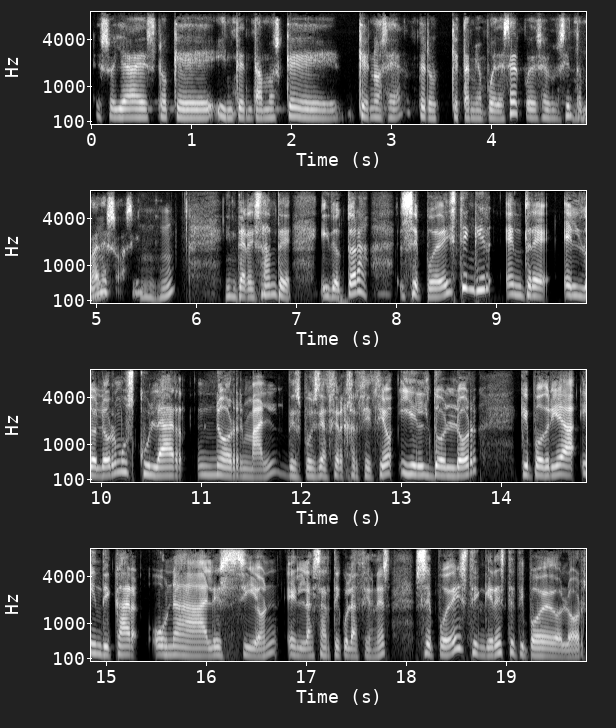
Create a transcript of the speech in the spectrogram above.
Eso ya es lo que intentamos que, no sea, pero que también puede ser, puede ser un síntoma de eso. Así. Interesante. Y doctora, ¿se puede distinguir entre el dolor muscular normal después de hacer ejercicio y el dolor que podría indicar una lesión en las articulaciones? ¿Se puede distinguir este tipo de dolor?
